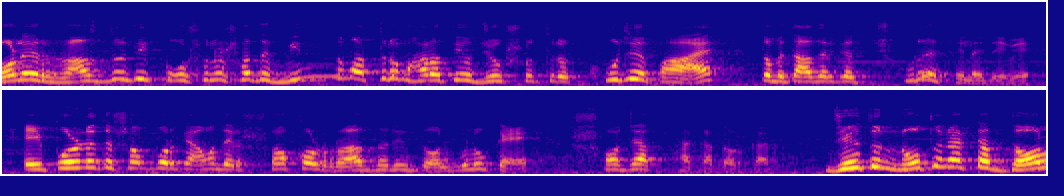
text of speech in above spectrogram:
দলের রাজনৈতিক কৌশলের সাথে বিন্দুমাত্র ভারতীয় যোগসূত্র খুঁজে পায়, তবে তাদেরকে ছুঁড়ে ফেলে দেবে। এই পরিণতি সম্পর্কে আমাদের সকল রাজনৈতিক দলগুলোকে সজাগ থাকা দরকার। যেহেতু নতুন একটা দল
